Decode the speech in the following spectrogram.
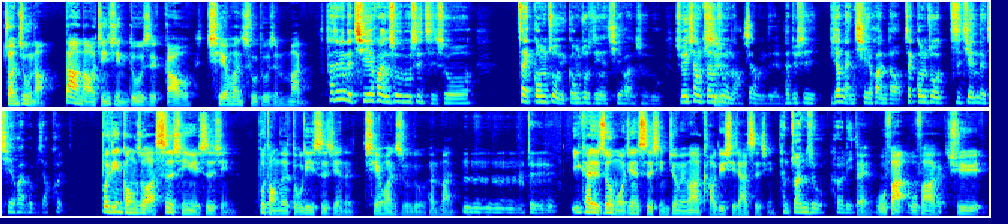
专注脑，大脑警醒度是高，切换速度是慢。他这边的切换速度是指说，在工作与工作之间的切换速度，所以像专注是脑这样的人，他就是比较难切换到在工作之间的切换会比较困难。不一定工作啊，事情与事情不同的独立事件的切换速度很慢。嗯嗯嗯嗯嗯，对对对，一开始做某件事情就没办法考虑其他事情，很专注，合理。对，无法无法去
